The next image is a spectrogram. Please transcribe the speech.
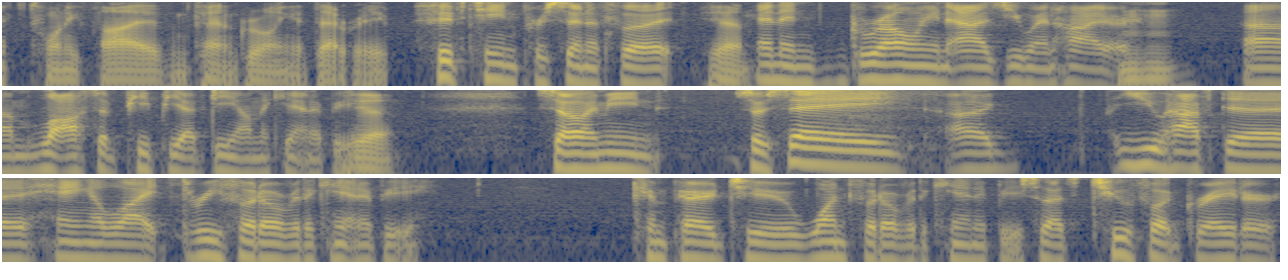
like 25 and kind of growing at that rate. 15% a foot. Yeah. And then growing as you went higher. Mm-hmm. Um, loss of PPFD on the canopy. Yeah. So, I mean, so say uh, you have to hang a light three foot over the canopy compared to one foot over the canopy. So that's two foot greater.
